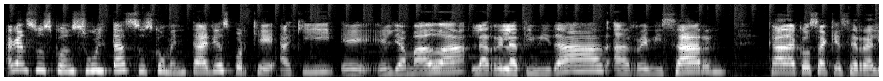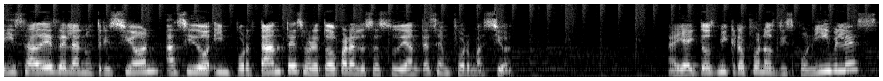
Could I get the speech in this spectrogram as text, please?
Hagan sus consultas, sus comentarios, porque aquí eh, el llamado a la relatividad, a revisar cada cosa que se realiza desde la nutrición ha sido importante, sobre todo para los estudiantes en formación. Ahí hay dos micrófonos disponibles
